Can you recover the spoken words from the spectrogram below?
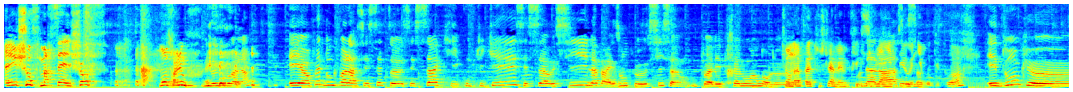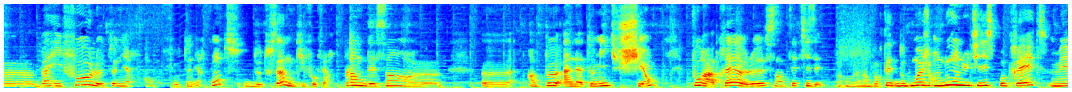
Allez, chauffe Marcel, chauffe Montre-nous Donc voilà. Et en fait, donc voilà, c'est euh, c'est ça qui est compliqué. C'est ça aussi. Là, par exemple, aussi, ça, on peut aller très loin dans le. On n'a pas tous la même flexibilité Voilà, c'est au ça. niveau des doigts. Et donc, euh, ben, il faut le tenir, faut tenir compte de tout ça. Donc, il faut faire plein de dessins euh, euh, un peu anatomiques, chiants, pour après le synthétiser. On va l'importer. Donc, moi, je- nous, on utilise Procreate, mais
